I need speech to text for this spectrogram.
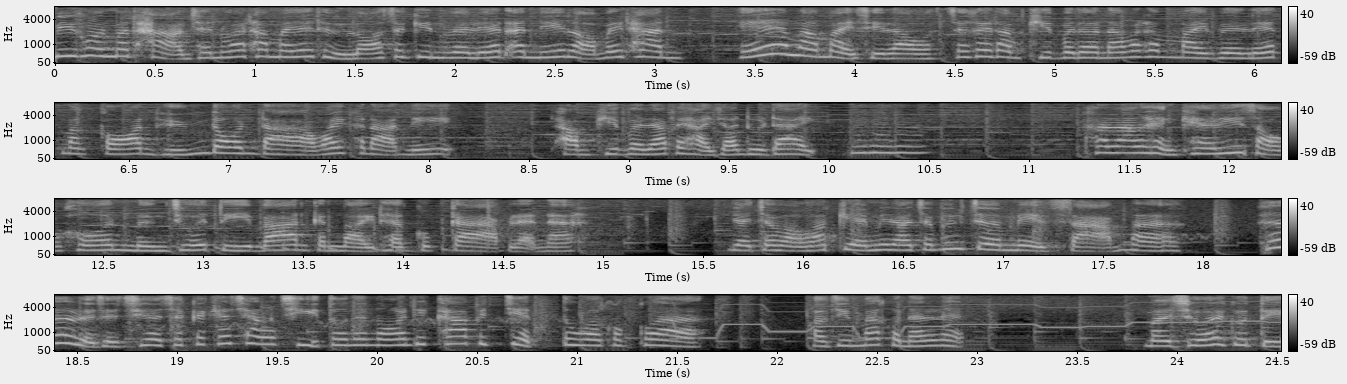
มีคนมาถามฉันว่าทำไมจะถึงล้อสกินเวเลสอันนี้เหรอไม่ทัน เอ๊ะมาใหม่สิเราฉันเคยทำคลิปไปแล้วนะว่าทำไมเวเลสมังกรถึงโดนด่าไว้ขนาดนี้ทำคลิปไปแล้วไปหาย้อนดูได้ พลังแห่งแครี่สองคนมึงช่วยตีบ้านกันหน่อยเถอะกุกกาบแหละนะ อยากจะบอกว่าเกมที่แล้วจะเพิ่งเจอเมดสามมาเฮ้อเหลือจะเชื่อฉันก็แค่ช่างฉีตัวน้อยๆที่ฆ่าไปเจ็ดตัวกว่าๆเอาจริงมากกว่านั้นแหละ มาช่วยกูตี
